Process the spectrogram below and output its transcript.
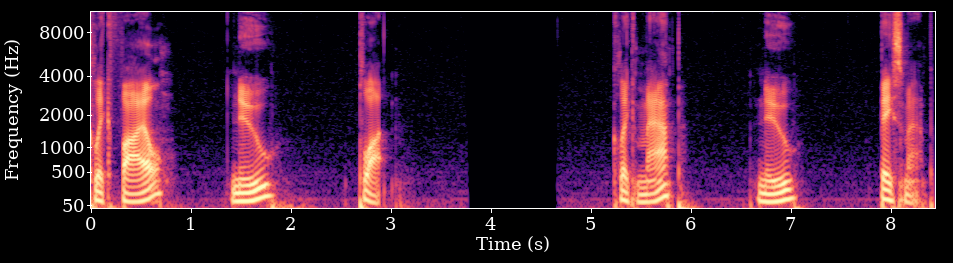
Click File, New, Plot. Click Map, New, Base Map.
